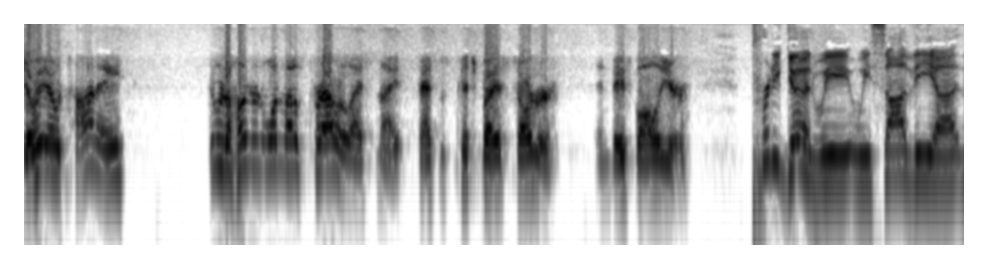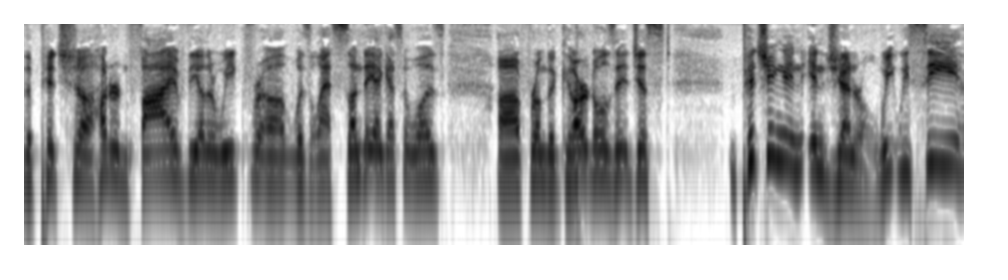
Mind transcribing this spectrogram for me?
Shohei Ohtani threw it 101 miles per hour last night, fastest pitch by a starter in baseball all year. Pretty good. We we saw the uh, the pitch uh, 105 the other week for uh, was last Sunday, I guess it was, uh, from the Cardinals. It just pitching in, in general, we, we see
